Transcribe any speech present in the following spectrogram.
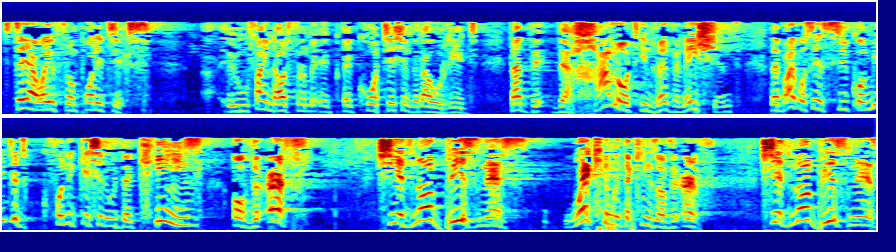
Stay away from politics. You will find out from a, a quotation that I will read that the, the harlot in Revelations, the Bible says she committed fornication with the kings of the earth. She had no business working with the kings of the earth. She had no business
